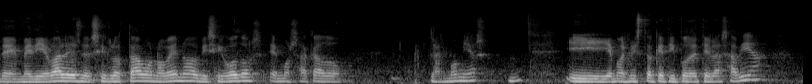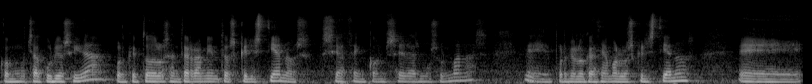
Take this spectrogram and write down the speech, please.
de medievales del siglo VIII, IX, visigodos, hemos sacado las momias. y hemos visto qué tipo de telas había, con mucha curiosidad, porque todos los enterramientos cristianos se hacen con sedas musulmanas, eh, porque lo que hacíamos los cristianos eh,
